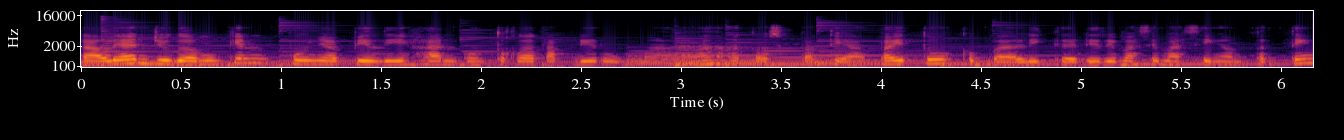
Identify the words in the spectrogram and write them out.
kalian juga mungkin punya pilihan untuk tetap di rumah atau seperti apa itu kembali ke diri masing-masing. Yang penting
